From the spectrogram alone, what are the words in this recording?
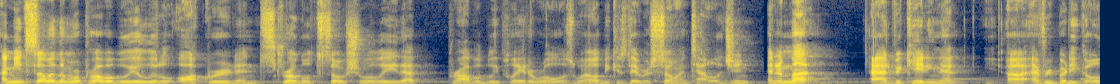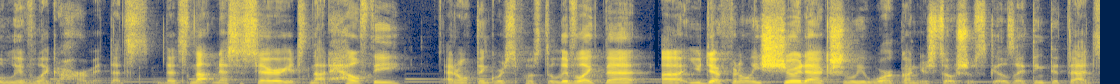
i mean some of them were probably a little awkward and struggled socially. That probably played a role as well because they were so intelligent. And i'm not advocating that uh, everybody go live like a hermit. That's that's not necessary. It's not healthy I don't think we're supposed to live like that. Uh, you definitely should actually work on your social skills. I think that that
